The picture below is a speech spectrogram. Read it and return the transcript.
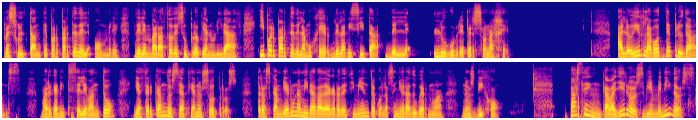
resultante por parte del hombre del embarazo de su propia nulidad y por parte de la mujer de la visita del lúgubre personaje. Al oír la voz de Prudence, Marguerite se levantó y acercándose hacia nosotros, tras cambiar una mirada de agradecimiento con la señora Duvernois, nos dijo Pasen, caballeros, bienvenidos.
